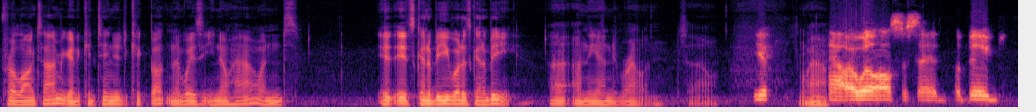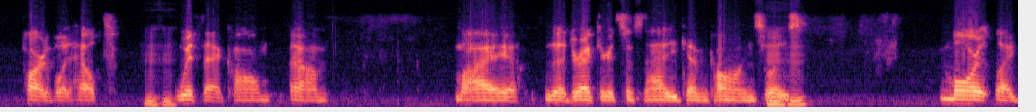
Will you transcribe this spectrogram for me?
for a long time. You're going to continue to kick butt in the ways that you know how, and it, it's going to be what it's going to be uh, on the end of Rowan. So, Yep. wow. Now, I will also say a big part of what helped hmm with that calm, um, my the director at Cincinnati, Kevin Collins, was Mhm. more like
